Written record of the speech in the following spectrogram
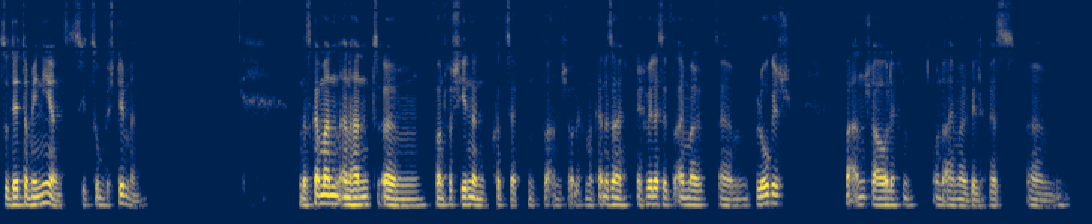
zu determinieren, sie zu bestimmen. Und das kann man anhand ähm, von verschiedenen Konzepten veranschaulichen. Man kann es, ich will es jetzt einmal ähm, logisch veranschaulichen und einmal will es ähm,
